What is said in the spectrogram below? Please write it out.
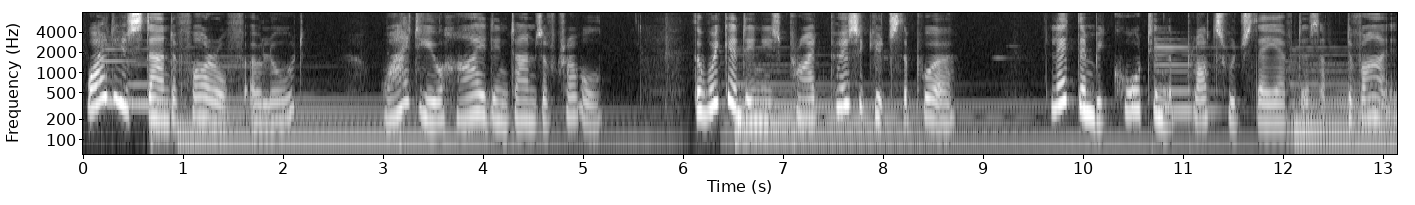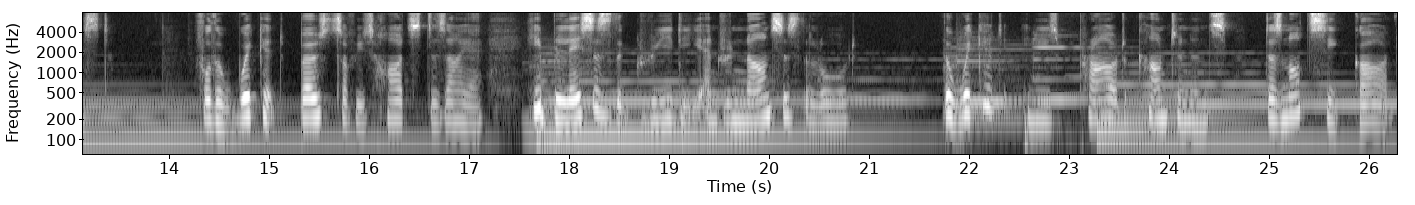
Why do you stand afar off, O Lord? Why do you hide in times of trouble? The wicked in his pride persecutes the poor. Let them be caught in the plots which they have devised. For the wicked boasts of his heart's desire. He blesses the greedy and renounces the Lord. The wicked in his proud countenance does not seek God.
